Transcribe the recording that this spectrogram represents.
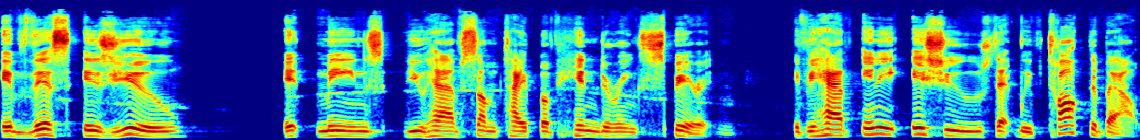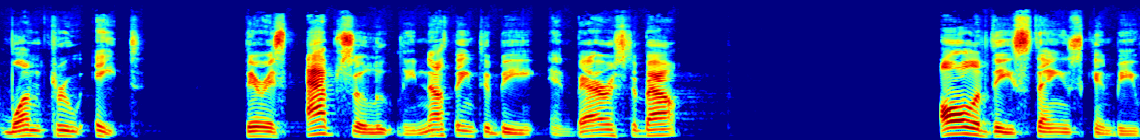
If this is you, it means you have some type of hindering spirit. If you have any issues that we've talked about, one through eight, there is absolutely nothing to be embarrassed about. All of these things can be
